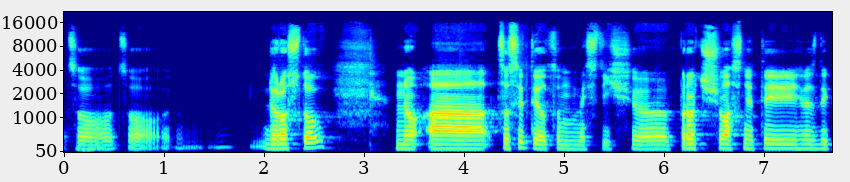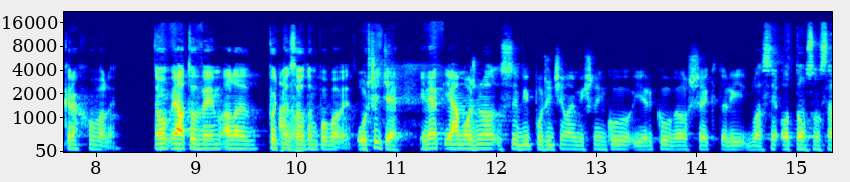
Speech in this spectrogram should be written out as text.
co, mhm. co dorostou. No a co si ty o tom myslíš? Eh, proč vlastně ty hvězdy krachovaly? No, já to vím, ale pojďme ano, se o tom pobavit. Určitě. Jinak já možno si vypožičím aj myšlenku Jirku Velše, který vlastně o tom jsem se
